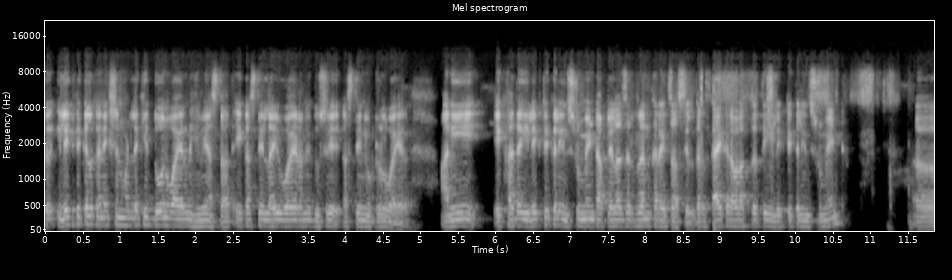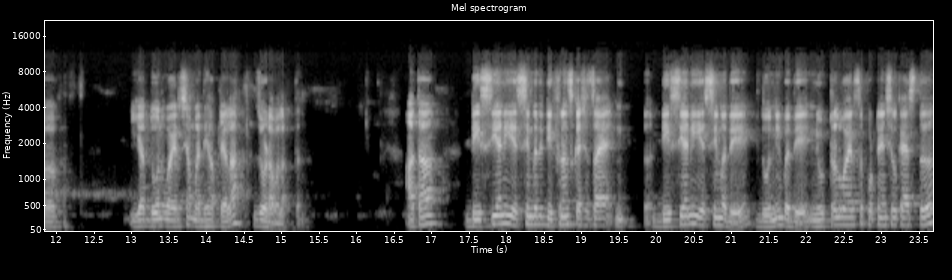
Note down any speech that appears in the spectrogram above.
तर इलेक्ट्रिकल कनेक्शन म्हटलं की दोन वायर नेहमी असतात. एक असते लाईव्ह वायर आणि दुसरे असते न्यूट्रल वायर आणि एखादं इलेक्ट्रिकल इन्स्ट्रुमेंट आपल्याला जर रन करायचं असेल तर काय करावं लागतं ते इलेक्ट्रिकल इन्स्ट्रुमेंट या दोन वायरच्या मध्ये आपल्याला जोडावं लागतं. आता डीसी आणि एसी मध्ये डिफरन्स कशाचा आहे? डीसी आणि एसी मध्ये दोन्ही मध्ये न्यूट्रल वायरचं पोटेन्शियल काय असतं?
